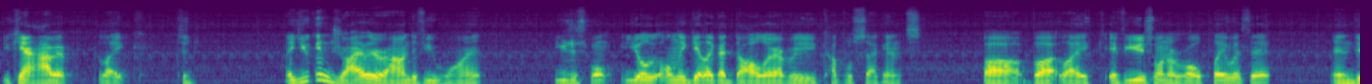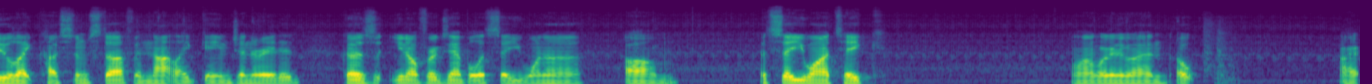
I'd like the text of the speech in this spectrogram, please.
you can't have it like to like you can drive it around if you want. You just won't. You'll only get like a dollar every couple seconds. Uh, but like if you just want to role play with it and do like custom stuff and not like game generated, because you know, for example, let's say you wanna um Let's say you want to take... Hold on, we're going to go ahead and... Oh. Alright.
